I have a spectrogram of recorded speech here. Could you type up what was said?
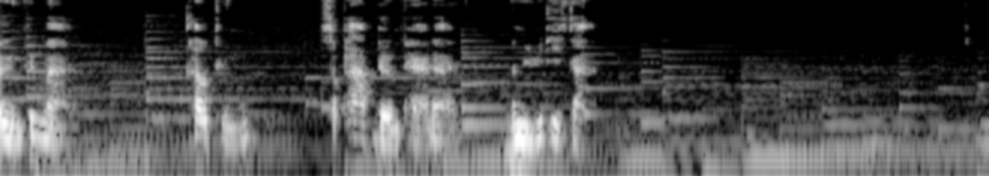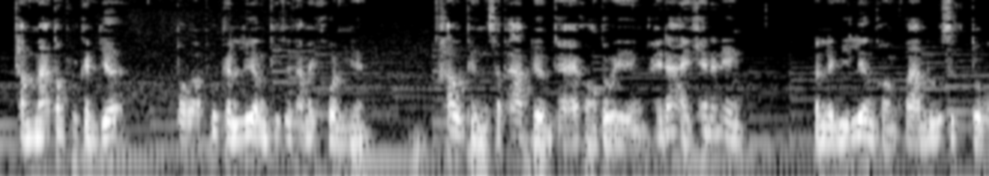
ตื่นขึ้นมา เข้าถึงสภาพเดิมแท้ได้ มันมีวิธีการ ธรรมะต้องพูดกันเยอะ เพราะว่าพูดกันเรื่องที่จะทำให้คนเนี่ยเข้าถึงสภาพเดิมแท้ของตัวเองให้ได้แค่นั้นเอง มันเลยมีเรื่องของความรู้สึกตัว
